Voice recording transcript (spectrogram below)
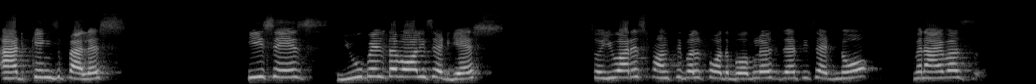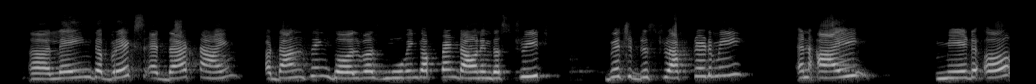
at King's Palace. He says, you built the wall? He said, yes. So you are responsible for the burglar's death? He said, no. When I was uh, laying the bricks at that time, a dancing girl was moving up and down in the street, which distracted me. And I made a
